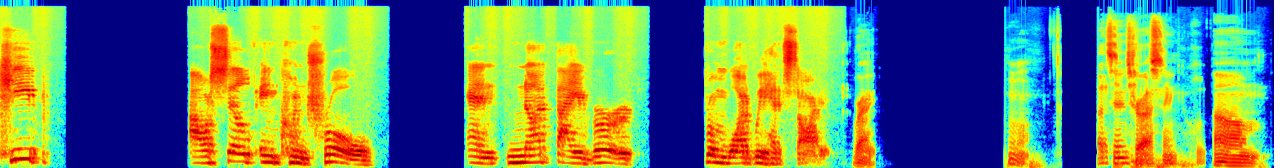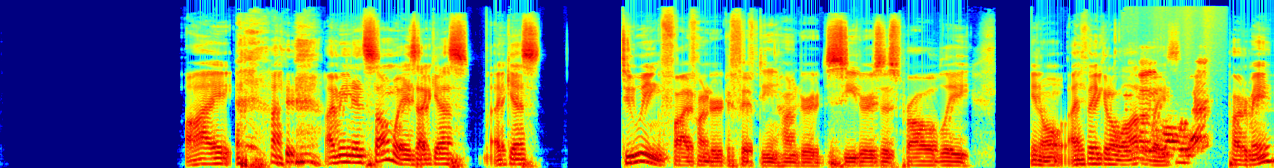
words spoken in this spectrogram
keep ourselves in control and not divert from what we had started. Right. Hmm. That's interesting. Um, I, I mean, in some ways, I guess, I guess, doing 500 to 1500 seaters is probably, you know, I think in a lot of ways. wrong with that. Pardon me.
